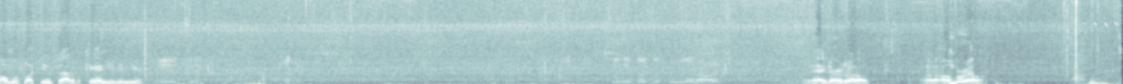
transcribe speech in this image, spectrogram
It's almost like the inside of a canyon in here. Hey, there's a, a umbrella.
